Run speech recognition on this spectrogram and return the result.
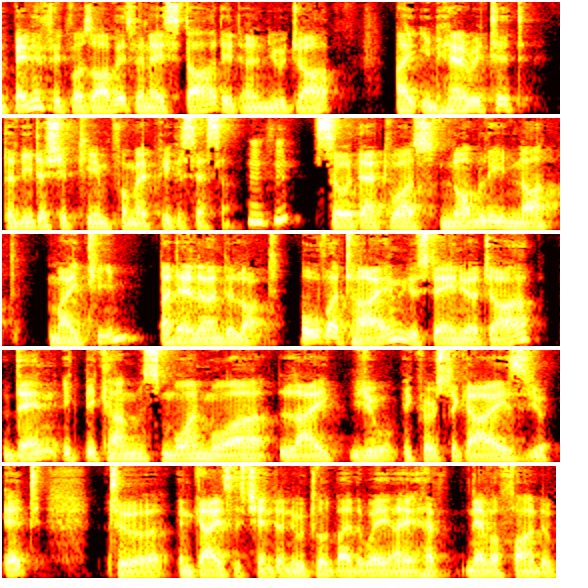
benefit was always when I started a new job, I inherited the leadership team from my predecessor. Mm-hmm. So that was normally not my team, but I learned a lot. Over time, you stay in your job, then it becomes more and more like you because the guys you add to, and guys is gender neutral, by the way. I have never found a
